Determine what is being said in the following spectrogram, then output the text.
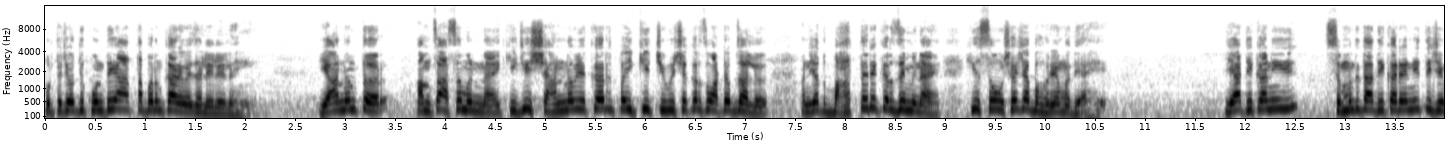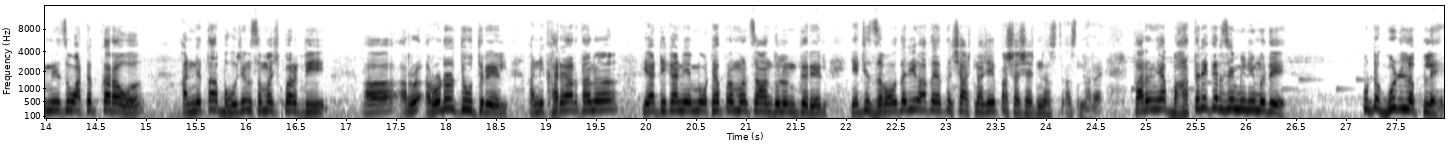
पण त्याच्यावरती कोणतेही आतापर्यंत कारवाई झालेली नाही. यानंतर आमचं असं म्हणणं आहे की जी शहाण्णव एकरपैकी चोवीस एकरच वाटप झालं आणि यात बहात्तर एकर जमीन आहे ही संशयाच्या भवऱ्यामध्ये आहे. या ठिकाणी संबंधित अधिकाऱ्यांनी ते जमिनीचं वाटप करावं. अन्यथा बहुजन समाज पार्टी रो रोडवरती उतरेल आणि खऱ्या अर्थानं या ठिकाणी मोठ्या प्रमाणाचं आंदोलन करेल याची जबाबदारी आता यातनं शासनाची प्रशासनाची असणार आहे. कारण या बहात्तर एकर जमिनीमध्ये कुठं गुड लपलं आहे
